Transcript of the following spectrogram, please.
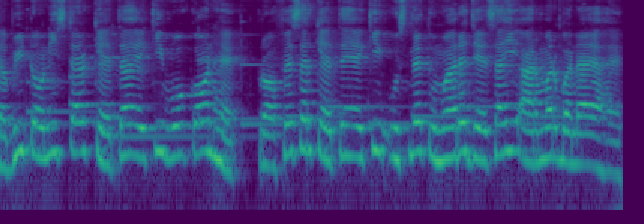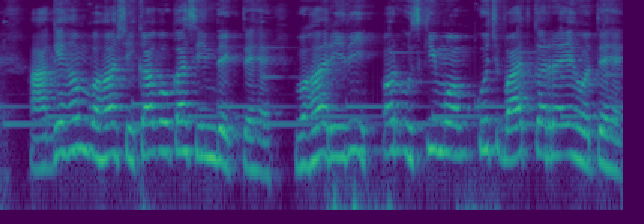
तभी टोनी स्टार्क कहता है कि वो कौन है? प्रोफेसर कहते हैं कि उसने तुम्हारे जैसा ही आर्मर बनाया है। आगे हम वहाँ शिकागो का सीन देखते हैं। वहाँ रीरी और उसकी मोम कुछ बात कर रहे होते हैं।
